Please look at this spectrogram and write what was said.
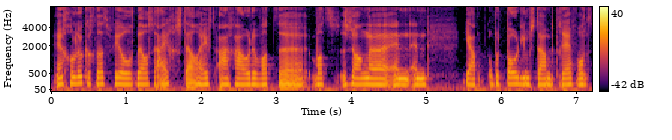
En gelukkig dat Phil wel zijn eigen stijl heeft aangehouden... wat, wat zangen en... en ja, op het podium staan betreft. Want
